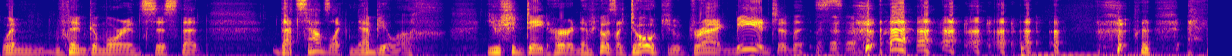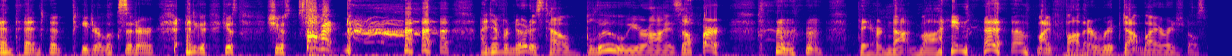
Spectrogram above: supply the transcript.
when when Gamora insists that that sounds like Nebula. You should date her. And Nebula's like, "Don't you drag me into this." and then Peter looks at her and he goes, she goes, "Stop it!" I never noticed how blue your eyes are. they are not mine. my father ripped out my originals.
